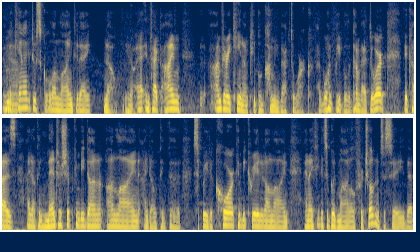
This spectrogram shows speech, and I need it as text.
I mean, can I do school online today? No. You know, in fact, I'm I'm very keen on people coming back to work. I want people to come back to work because I don't think mentorship can be done online. I don't think the esprit de corps can be created online. And I think it's a good model for children to see that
